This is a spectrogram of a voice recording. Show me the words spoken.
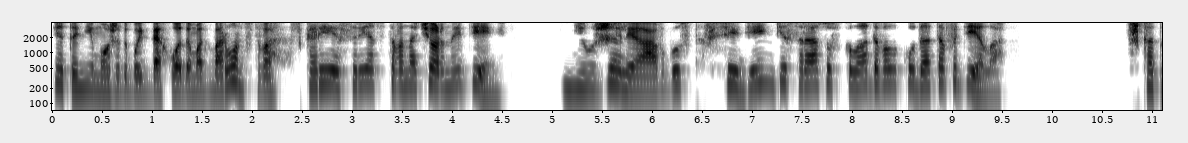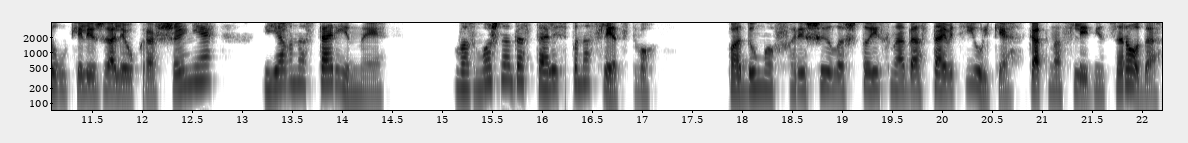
Это не может быть доходом от баронства, скорее средство на черный день. Неужели Август все деньги сразу вкладывал куда-то в дело? В шкатулке лежали украшения, явно старинные. Возможно, достались по наследству. Подумав, решила, что их надо оставить Юльке, как наследнице рода.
